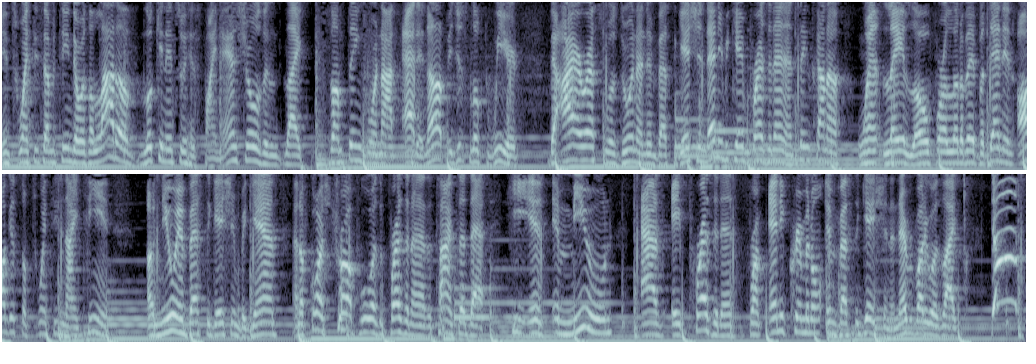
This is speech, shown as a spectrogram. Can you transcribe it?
in 2017. There was a lot of looking into his financials and like some things were not adding up. It just looked weird. The IRS was doing an investigation. Then he became president and things kind of went lay low for a little bit. But then in August of 2019, a new investigation began. And of course, Trump, who was the president at the time, said that he is immune as a president from any criminal investigation. And everybody was like, dog,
